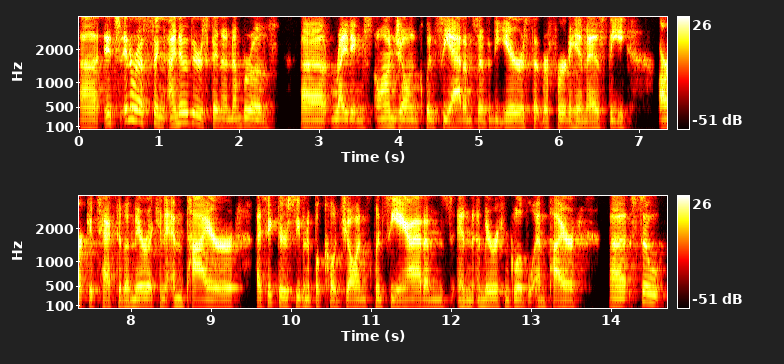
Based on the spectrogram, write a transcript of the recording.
Uh, it's interesting. I know there's been a number of uh, writings on John Quincy Adams over the years that refer to him as the architect of American empire. I think there's even a book called John Quincy Adams and American Global Empire. Uh, so,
